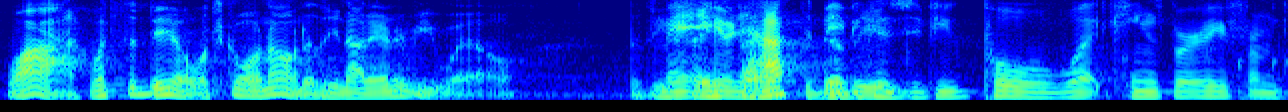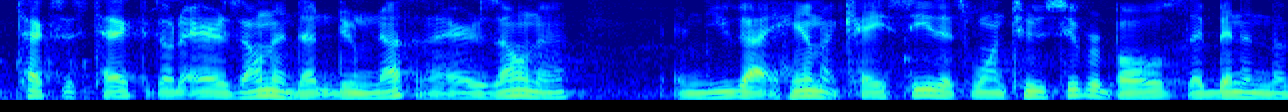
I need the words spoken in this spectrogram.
Why? What's the deal? What's going on? Does he not interview well? Does he Man, say it would stuff? have to be Does he- because if you pull what Kingsbury from Texas Tech to go to Arizona and doesn't do nothing at Arizona, and you got him at KC that's won two Super Bowls. They've been in the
